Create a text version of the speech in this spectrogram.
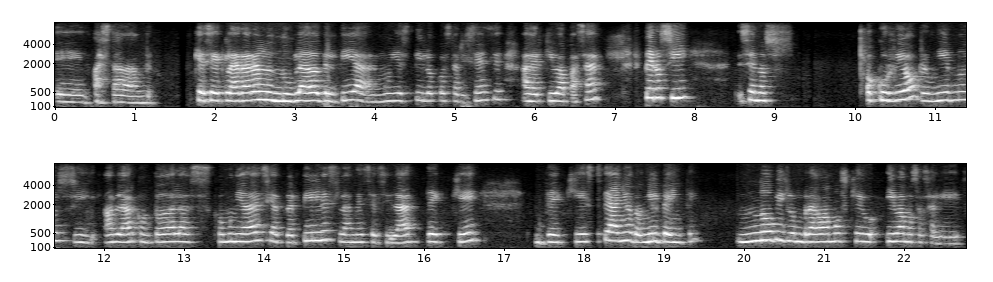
eh, hasta que se aclararan los nublados del día, muy estilo costarricense, a ver qué iba a pasar, pero sí se nos ocurrió reunirnos y hablar con todas las comunidades y advertirles la necesidad de que, de que este año 2020 no vislumbrábamos que íbamos a salir.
